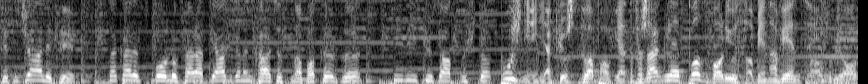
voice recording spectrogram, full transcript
Kesici aleti Sakaryasporlu Ferhat Yazgan'ın kalçasına batırdı. TV 264 Później, jak już złapał wiatr w żagle, pozwolił sobie na więcej. kaldırıyor.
